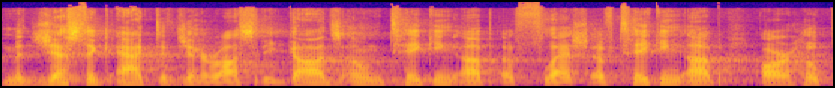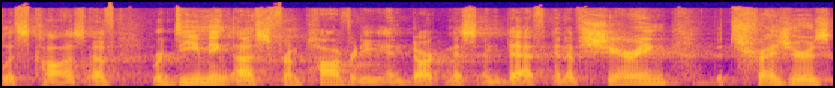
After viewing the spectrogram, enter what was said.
majestic act of generosity, God's own taking up of flesh, of taking up our hopeless cause, of redeeming us from poverty and darkness and death, and of sharing the treasures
